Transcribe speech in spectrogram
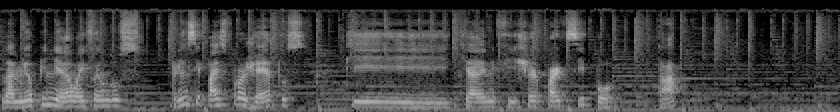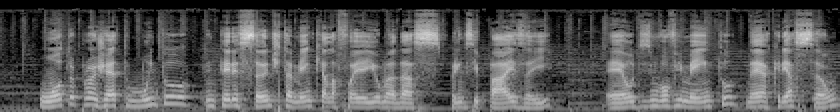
na minha opinião, aí foi um dos principais projetos que, que a Anne Fisher participou, tá? Um outro projeto muito interessante também, que ela foi aí uma das principais aí, é o desenvolvimento, né, a criação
